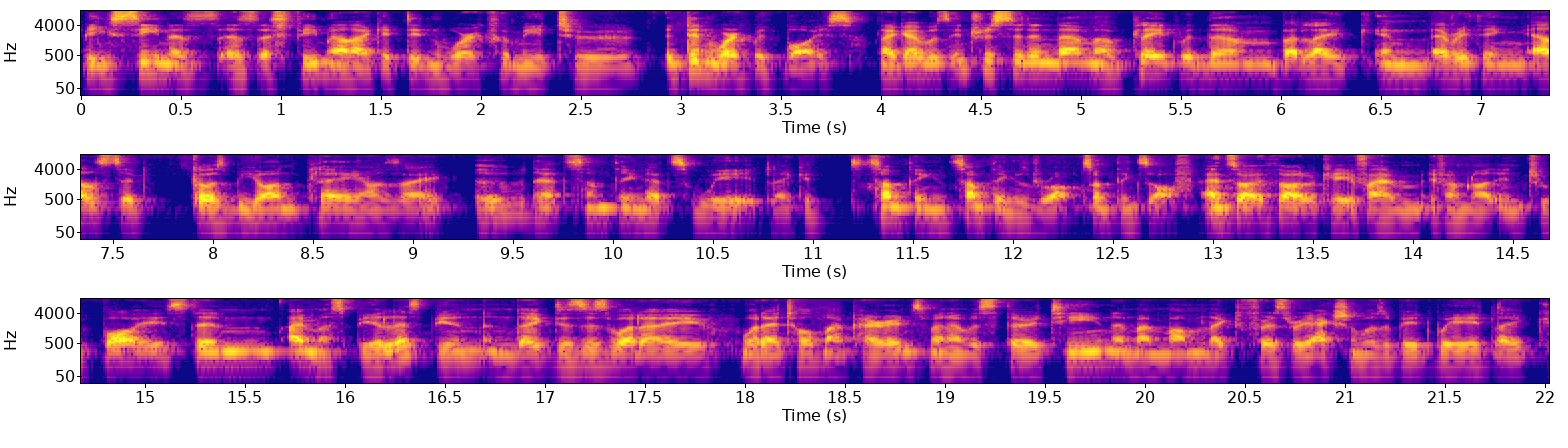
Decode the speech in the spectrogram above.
being seen as, as, female, like it didn't work for me to, it didn't work with boys. Like I was interested in them, I played with them, but like in everything else that goes beyond playing, I was like, oh, that's something that's weird. Like it, something, something is wrong, something's off. And so I thought, okay, if I'm, if I'm not into boys, then I must be a lesbian. And like, this is what I, what I told my parents when I was 13. And my mom, like the first reaction was a bit weird. Like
